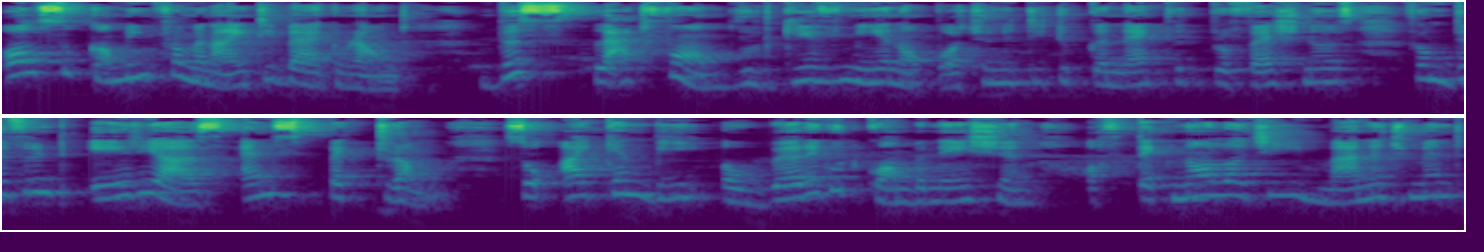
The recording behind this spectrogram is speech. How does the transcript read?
Also, coming from an IT background, this platform would give me an opportunity to connect with professionals from different areas and spectrum so I can be a very good combination of technology, management,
